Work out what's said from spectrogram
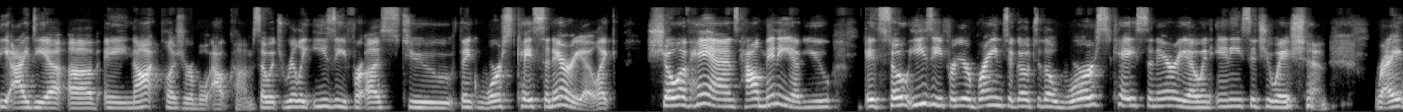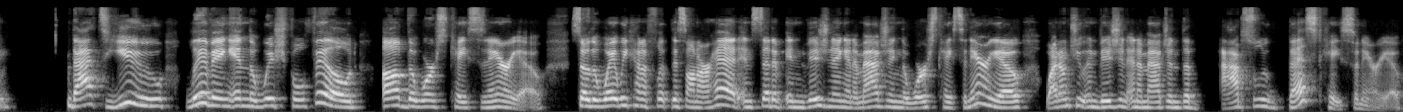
the idea of a not pleasurable outcome. So it's really easy for us to think worst case scenario, like show of hands how many of you it's so easy for your brain to go to the worst case scenario in any situation right? That's you living in the wish fulfilled of the worst case scenario. So, the way we kind of flip this on our head, instead of envisioning and imagining the worst case scenario, why don't you envision and imagine the absolute best case scenario?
